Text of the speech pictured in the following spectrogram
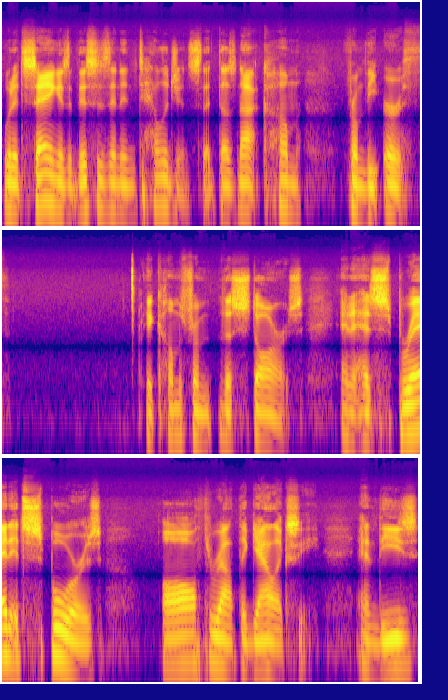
What it's saying is that this is an intelligence that does not come from the earth. It comes from the stars, and it has spread its spores all throughout the galaxy. And these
